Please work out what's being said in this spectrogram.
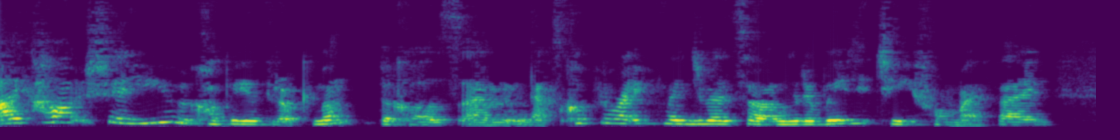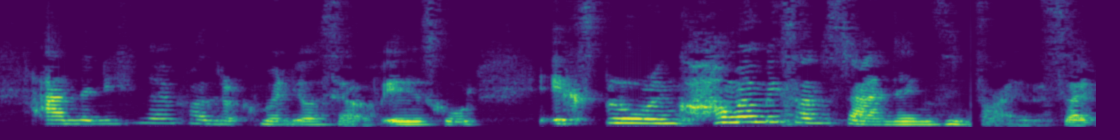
I can't show you a copy of the document because um, that's copyright infringement, so I'm going to read it to you from my phone and then you can go and find the document yourself. It is called Exploring Common Misunderstandings in Science. So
